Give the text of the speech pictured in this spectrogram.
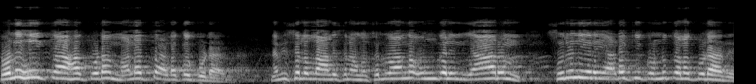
தொழுகைக்காக கூட மலத்தை அடக்கக்கூடாது. நபிசல்லா அலிஸ்லாம் அவங்க சொல்லுவாங்க உங்களில் யாரும் சிறுநீரை அடக்கி கொண்டு தொழக்கூடாது.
